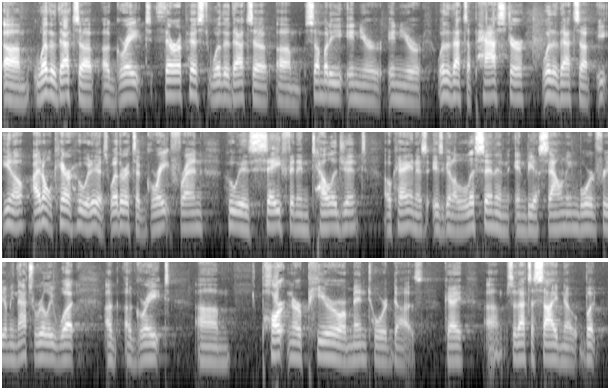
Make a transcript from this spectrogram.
um, whether that's a, a great therapist whether that's a um, somebody in your in your whether that's a pastor whether that's a you know i don't care who it is whether it's a great friend who is safe and intelligent okay and is, is going to listen and, and be a sounding board for you i mean that's really what a, a great um, partner, peer, or mentor does. Okay, um, so that's a side note. But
